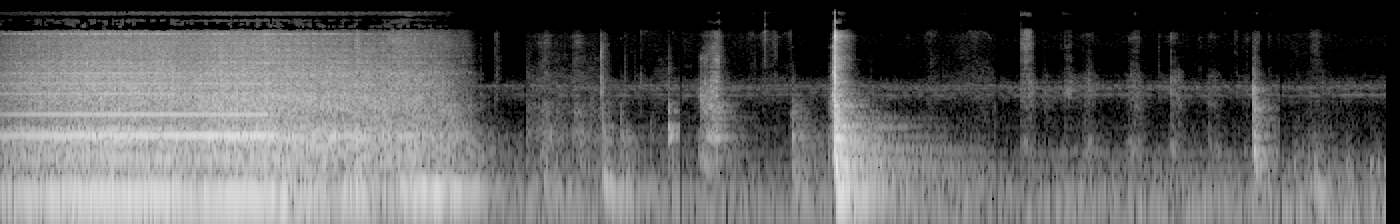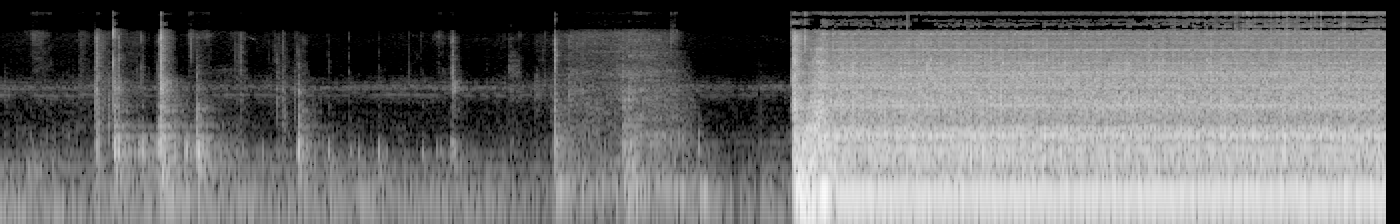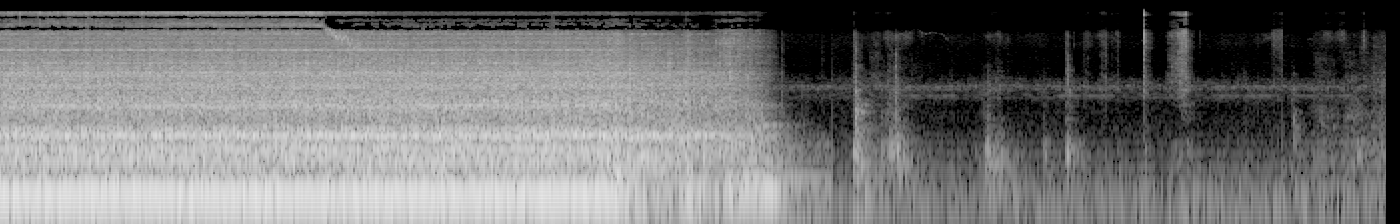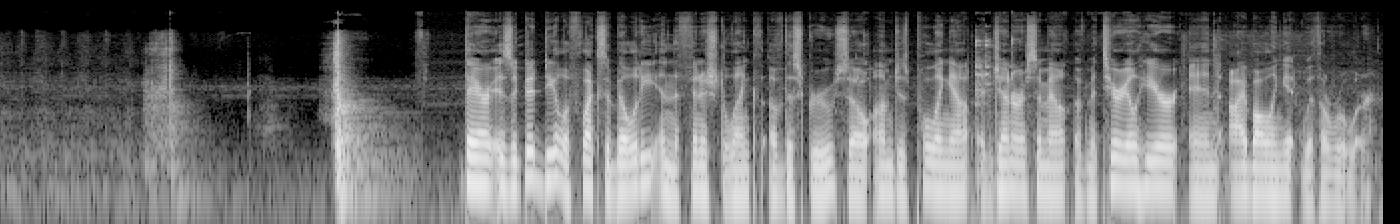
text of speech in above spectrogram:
There is a good deal of flexibility in the finished length of the screw, so I'm just pulling out a generous amount of material here and eyeballing it with a ruler.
